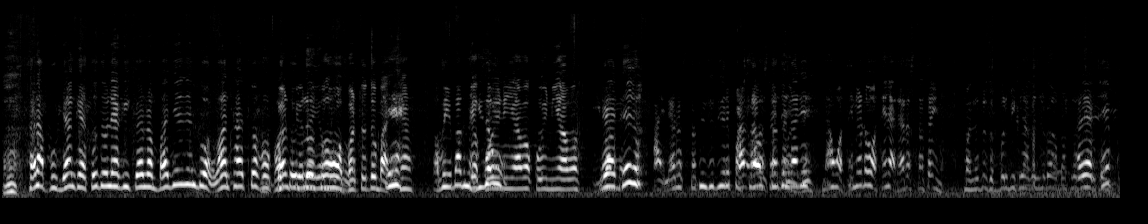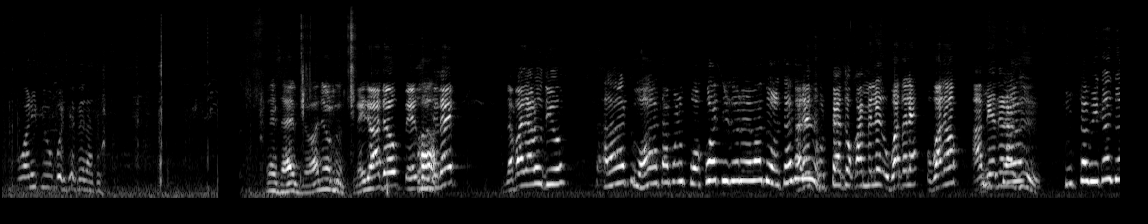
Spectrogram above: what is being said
અરે ભૂલ્યા કહેતો તો લે કે કર છે ને દોડવાનું થાય તો તો પેલો એમ. હોભળતો તો બાદશાહ હવે એ બાગ કે નહીં કોઈ જવું નહીં આવે કોઈ નહીં આવે. એ દેજો. આયલા રસ્તા થી જતી રે પાછલા રસ્તા થી લાગે. ના ઓથે ને ડો હોતે ને રસ્તા થઈ મને તો જબ્બર બીક લાગે છે ડો. અરે ઠીક. પાણી પીવું પડશે પેલા તો. એ સાહેબ જવા દો નહીં જવા દો પેલ પૂછે સાહેબ. જવા જાણું થયું. સાલા ડોહા હતા પણ પોકવા દીધો ને એવા દોડતા અરે છૂટતા તો કામ લે ઊભા તો લે. ઊભા તો. આ બે જણા છે છૂટા બીકા તો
